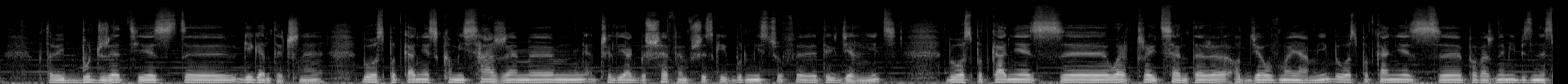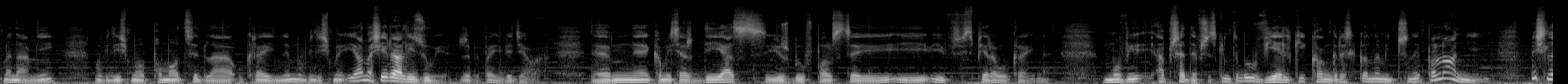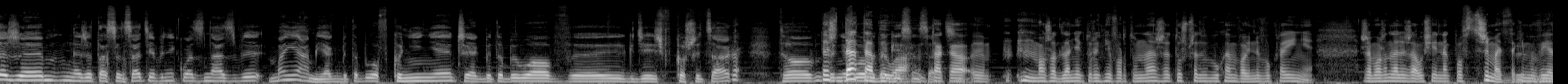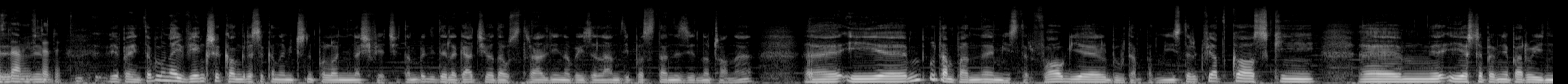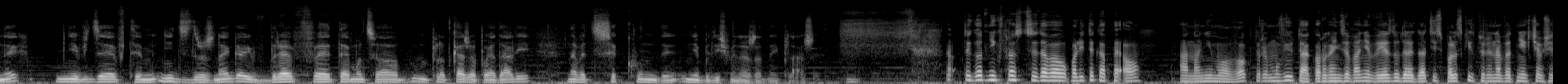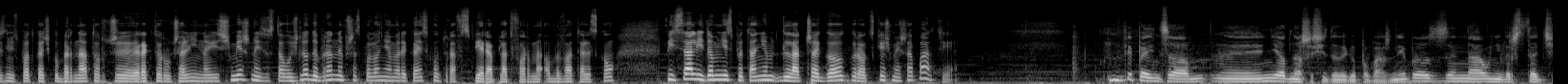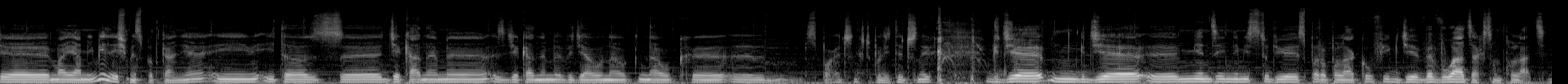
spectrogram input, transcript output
której budżet jest e, gigantyczny. Było spotkanie z komisarzem, em, czyli jakby szefem wszystkich burmistrzów e, tych dzielnic. Było spotkanie z World Trade Center oddziału w Miami. Było spotkanie z poważnymi biznesmenami. Mówiliśmy o pomocy dla Ukrainy. Mówiliśmy, i ona się realizuje, żeby pani wiedziała. Komisarz Diaz już był w Polsce i, i, i wspierał Ukrainę. Mówi, a przede wszystkim to był wielki kongres ekonomiczny Polonii. Myślę, że, że ta sensacja wynikła z nazwy Miami. Jakby to było w Koninie, czy jakby to było w, gdzieś w Koszycach, to, Też to data była sensacji. taka, y, może dla niektórych niefortunna, że tuż przed wybuchem wojny w Ukrainie, że może należało się jednak powstrzymać z takimi Wie- wyjazdami wie- wtedy. Wie pani, to był największy kongres ekonomiczny Polonii na świecie. Tam byli delegaci od Australii, Nowej Zelandii po Stany Zjednoczone. E, I e, był tam pan minister Fogiel, był tam pan minister Kwiatkowski e, i jeszcze pewnie paru innych. Nie widzę w tym nic zdrożnego i wbrew e, temu, co plotkarze opowiadali, nawet sekundy nie byliśmy na żadnej plaży. No, tygodnik wprost cytował polityka PO anonimowo, który mówił tak, organizowanie wyjazdu delegacji z Polski, który nawet nie chciał się z nim spotkać gubernator czy rektor uczelni, no jest śmieszne i zostało źle odebrane przez Polonię Amerykańską, która wspiera Platformę Obywatelską. Pisali do mnie z pytaniem, dlaczego Grodzkie śmiesza partię. Wie pani co, y, nie odnoszę się do tego poważnie, bo na Uniwersytecie Miami mieliśmy spotkanie i, i to z dziekanem, y, z dziekanem Wydziału Nauk, Nauk y, Społecznych czy Politycznych, gdzie, gdzie między innymi studiuje sporo Polaków i gdzie we władzach są Polacy.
